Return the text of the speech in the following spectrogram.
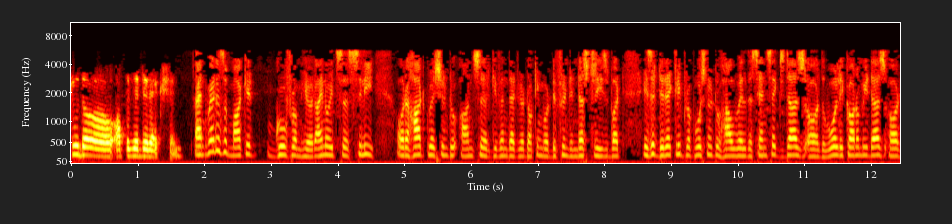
to the opposite direction. And where does the market go from here? I know it's a silly or a hard question to answer given that we are talking about different industries, but is it directly proportional to how well the Sensex does or the world economy does, or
